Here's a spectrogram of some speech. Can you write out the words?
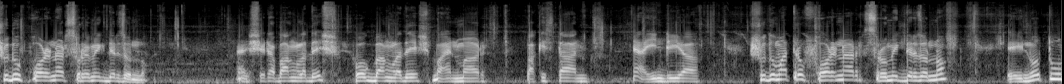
শুধু ফরেনার শ্রমিকদের জন্য। হ্যাঁ সেটা বাংলাদেশ হোক বাংলাদেশ মায়ানমার পাকিস্তান হ্যাঁ ইন্ডিয়া শুধুমাত্র ফরেনার শ্রমিকদের জন্য এই নতুন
